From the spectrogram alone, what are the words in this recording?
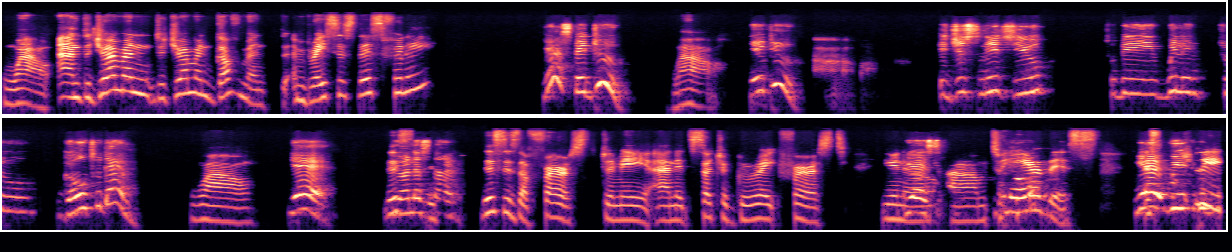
Wow. And the German, the German government embraces this fully. yes they do Wow. They do Wow. it just needs you to be willing to go to them Wow. yeah This you is- understand this is a first to me, and it's such a great first. You know, Yes, um, to you know, hear this, yeah we especially,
